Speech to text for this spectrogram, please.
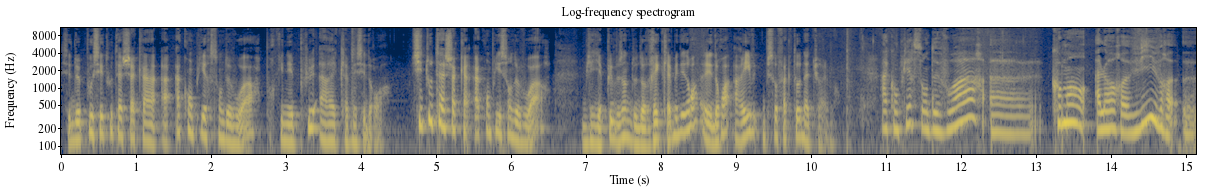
c'est de pousser tout à chacun à accomplir son devoir pour qu'il n'ait plus à réclamer ses droits. Si tout à chacun accomplit son devoir, eh bien, il n'y a plus besoin de, de réclamer des droits. Les droits arrivent ipso facto naturellement accomplir son devoir. Euh, comment alors vivre euh,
